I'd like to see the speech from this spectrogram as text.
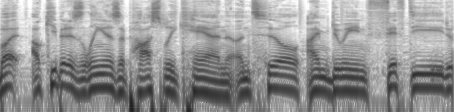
But I'll keep it as lean as I possibly can until I'm doing 50 to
